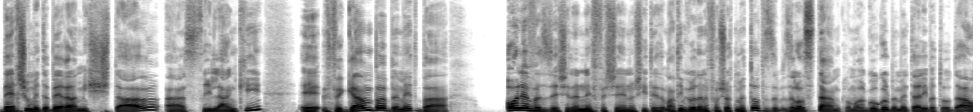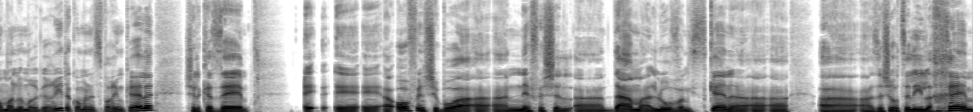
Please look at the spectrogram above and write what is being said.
באיך שהוא מדבר על המשטר הסרי לנקי, אה, וגם ב, באמת ב... העולב הזה של הנפש האנושית, אמרתי קודם נפשות מתות, זה, זה לא סתם, כלומר גוגול באמת היה לי בתודעה, אומן ומרגריטה, כל מיני ספרים כאלה, של כזה, אה, אה, אה, האופן שבו הנפש של האדם העלוב, המסכן, זה שרוצה להילחם,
